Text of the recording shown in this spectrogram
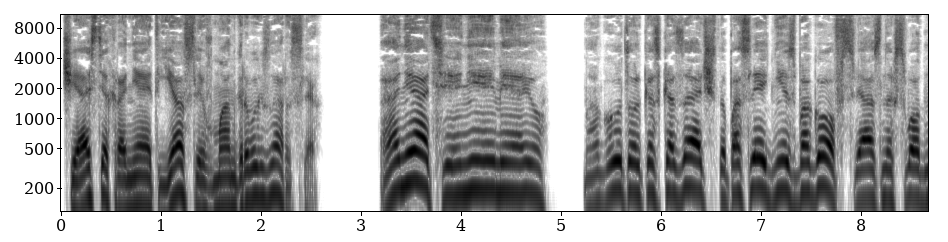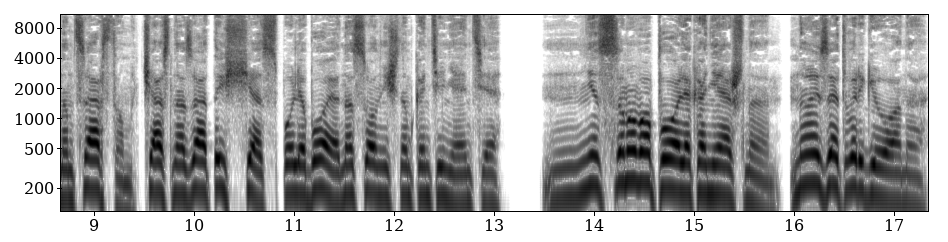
часть охраняет ясли в мангровых зарослях. «Понятия не имею. Могу только сказать, что последний из богов, связанных с водным царством, час назад исчез с поля боя на солнечном континенте. Не с самого поля, конечно, но из этого региона».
